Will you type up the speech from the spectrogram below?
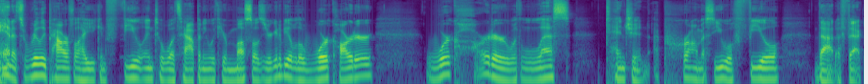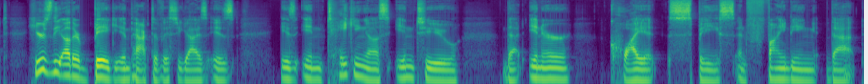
man, it's really powerful how you can feel into what's happening with your muscles. You're going to be able to work harder, work harder with less tension. I promise you will feel that effect. Here's the other big impact of this, you guys, is is in taking us into that inner quiet space and finding that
